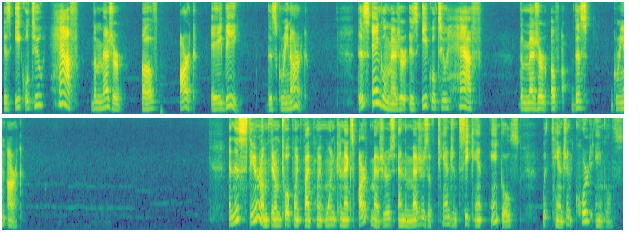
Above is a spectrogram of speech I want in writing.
is equal to half the measure of arc AB, this green arc. This angle measure is equal to half the measure of this green arc. And this theorem, theorem 12.5.1, connects arc measures and the measures of tangent secant angles with tangent chord angles.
